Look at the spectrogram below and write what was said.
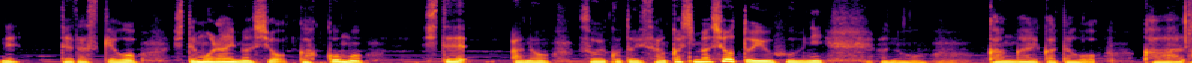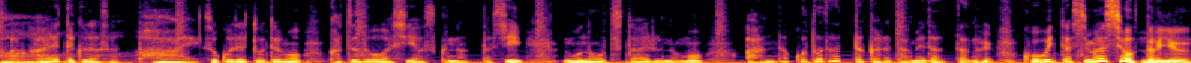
えね、手助けをしてもらいましょう。学校もしてあのそういうことに参加しましょうというふうにあの考え方を変えてくださった、はい、そこでとても活動はしやすくなったしものを伝えるのもあんなことだったからダメだったのよ。こういたしましょうという、う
